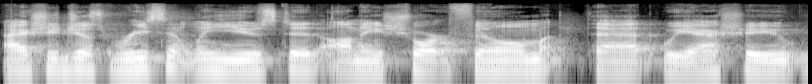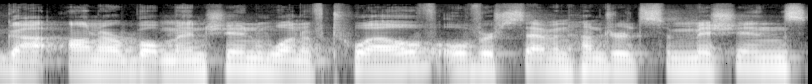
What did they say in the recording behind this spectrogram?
I actually just recently used it on a short film that we actually got honorable mention, one of 12, over 700 submissions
